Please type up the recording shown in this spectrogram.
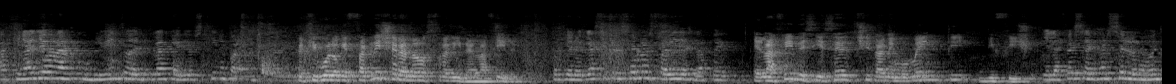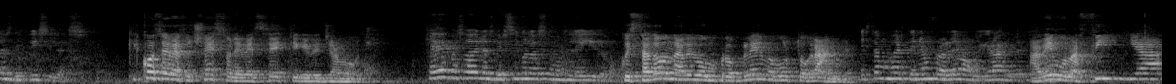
al final llevan al cumplimiento del plan que Dios tiene para nuestra vida. Perché quello che fa crescere la nostra vita è la fede. Porque lo que hace crecer nuestra vida es la fe. E la fede si esercita nei momenti difficili. Y la fe se ejerce en los momentos difíciles. Che cosa era successo nei versetti che leggiamo oggi? ¿Qué había pasado en los versículos que hemos leído? Questa donna aveva un problema molto grande. Esta mujer tenía un problema muy grande. Aveva una figlia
